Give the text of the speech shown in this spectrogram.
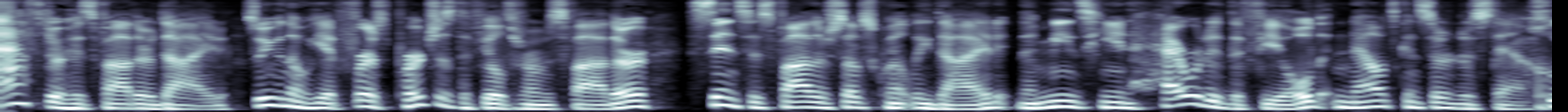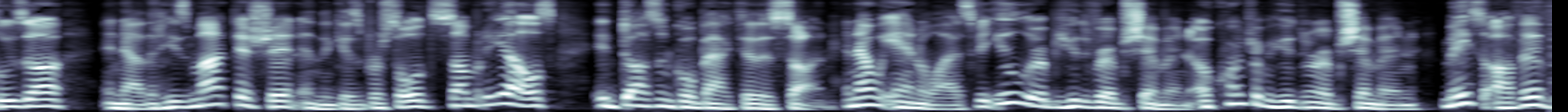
after his father died. So even though he had first purchased the field from his father, since his father subsequently died, that means he inherited the field. Now it's considered a steachuza, and now that he's makdash it and the gizbar sold to somebody else, it doesn't go back to the son. And now we analyze Ve'il Reb Reb Shimon. According to Reb Yehuda Reb Shimon, Aviv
